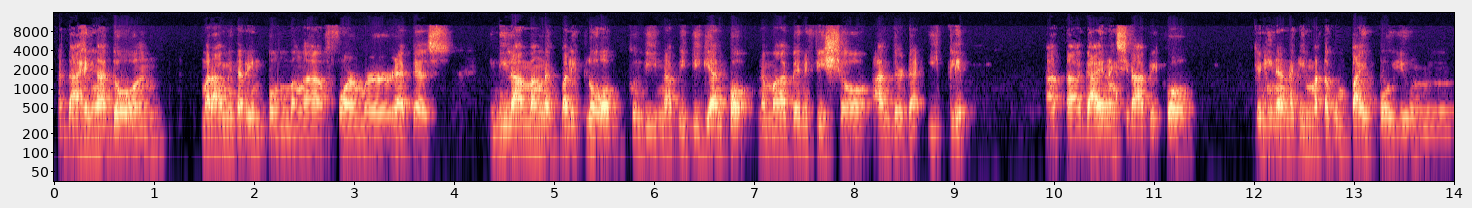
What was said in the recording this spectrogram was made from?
At dahil nga doon, marami na rin pong mga former rebels hindi lamang nagbalik loob, kundi nabibigyan po ng mga benepisyo under the ECLIP. At uh, gaya ng sinabi ko, kanina naging matagumpay po yung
